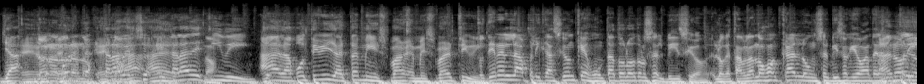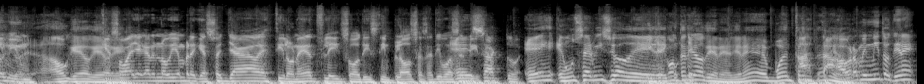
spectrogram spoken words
Ya, Eh, No, no, no, bueno, no, no. Está, está la versión- ah, está la de no. TV. Ah, el Apple TV ya está en mi Smart, en mi smart TV. Tú tienes la aplicación que junta todos los otros servicios. Lo que está hablando Juan Carlos, un servicio que iba a tener ah, no, premium. Ah, ok, ok. que eso va a llegar en noviembre, que eso es ya estilo Netflix o Disney Plus, ese tipo de servicio. Exacto. Es, es un servicio de. ¿Y qué de- contenido de- tiene? ¿Tiene buen Hasta contenido? ahora mismito tiene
